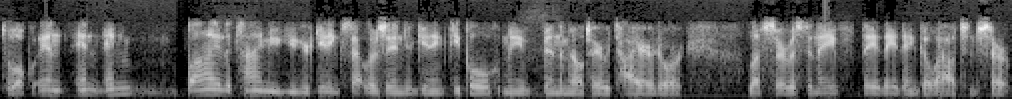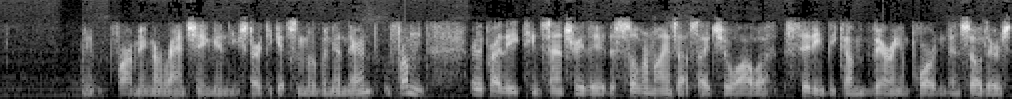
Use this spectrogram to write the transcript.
to local and and and by the time you you're getting settlers in, you're getting people who may have been in the military, retired, or left service, and they they they then go out and start you know, farming or ranching, and you start to get some movement in there. And from early part of the 18th century, the, the silver mines outside Chihuahua City become very important, and so there's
